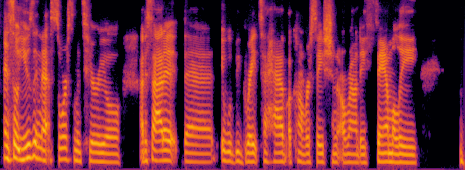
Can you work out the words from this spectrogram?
and so, using that source material, I decided that it would be great to have a conversation around a family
